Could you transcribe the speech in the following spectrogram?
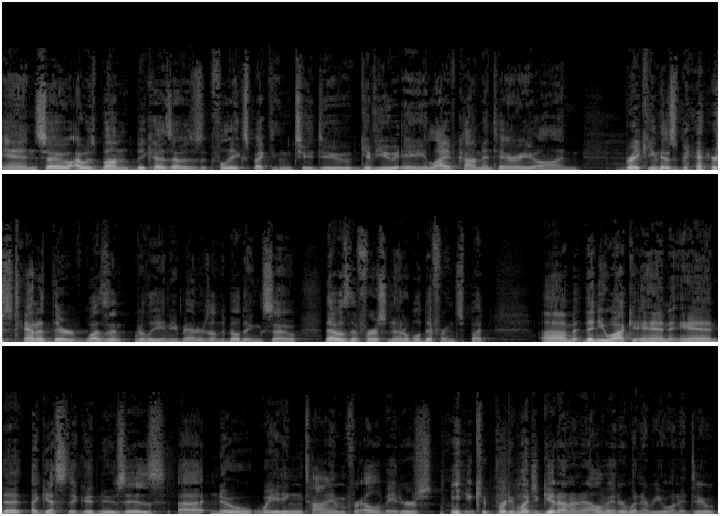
and so I was bummed because I was fully expecting to do give you a live commentary on breaking those banners down, and there wasn't really any banners on the building. So that was the first notable difference. But um, then you walk in, and uh, I guess the good news is uh, no waiting time for elevators. you could pretty much get on an elevator whenever you wanted to.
